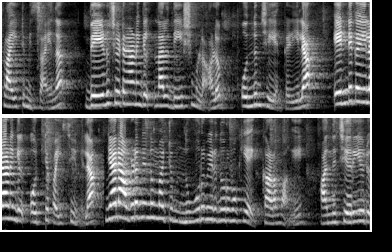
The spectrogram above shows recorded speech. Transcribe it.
ഫ്ലൈറ്റ് മിസ്സായെന്ന്. വേണുചേട്ടനാണെങ്കിൽ നല്ല ദേഷ്യമുള്ള ആളും ഒന്നും ചെയ്യാൻ കഴിയില്ല. എന്റെ കയ്യിലാണെങ്കിൽ ഒറ്റ പൈസയുമില്ല. ഞാൻ അവിടെ നിന്നും മറ്റും നൂറും ഇരുന്നൂറും ഒക്കെയായി കളം വാങ്ങി. അന്ന് ചെറിയൊരു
